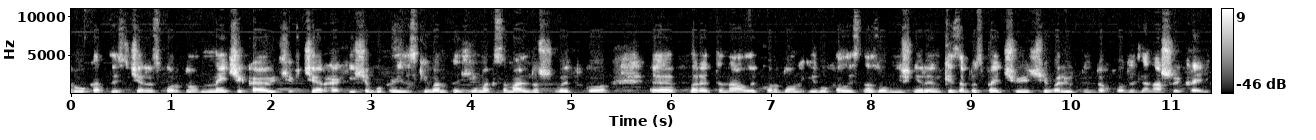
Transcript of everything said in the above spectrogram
Рухатись через кордон, не чекаючи в чергах, і щоб українські вантажі максимально швидко е, перетинали кордон і рухались на зовнішні ринки, забезпечуючи валютні доходи для нашої країни.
